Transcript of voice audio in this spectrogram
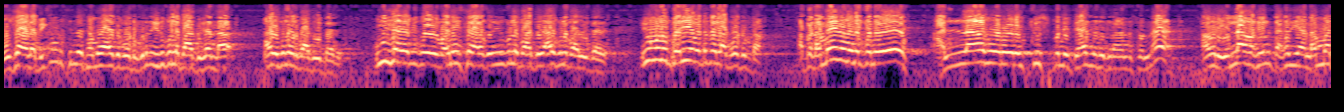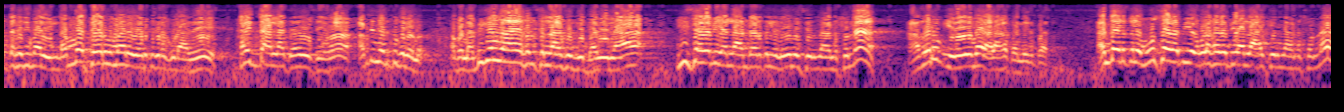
மூசா நபிக்கு ஒரு சின்ன சமுதாயத்தை போட்டு கொடுத்து இதுக்குள்ள பாத்துக்கண்டா. அதுக்குள்ள ஒரு பாத்துக்கிட்டாரு. ஈசா நபிக்கு ஒரு மனிஷா இதுக்குள்ள பாத்து அதுக்குள்ள பாத்துக்கிட்டாரு. இவங்களும் பெரிய வட்டத்தை எல்லாம் போட்டுட்டான் அப்ப நம்ம என்ன நினைக்கணும்? அல்லாஹ் ஒருவரை சூஸ் பண்ணி தேர்ந்தெடுக்கிறான்னு சொன்னா அவர் எல்லா வகையிலும் தகுதியா நம்ம தகுதி மாதிரி நம்ம தேர்வு மாதிரி எடுத்துக்க கூடாது. கரெக்டா அல்லாஹ் தேர்வு செய்வான் அப்படின்னு எடுத்துக்கொள்ளணும். அப்ப நபிகள் நாயகம் செல்லாசுக்கு பதிலா ஈசா நபி எல்லாம் அந்த இடத்துல நியமிச்சிருந்தான்னு சொன்னா அவரும் இதே மாதிரி அழகா பண்ணிருப்பார் அந்த இடத்துல மூசா நபியை உலக நபியால ஆக்கியிருந்தான்னு சொன்னா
